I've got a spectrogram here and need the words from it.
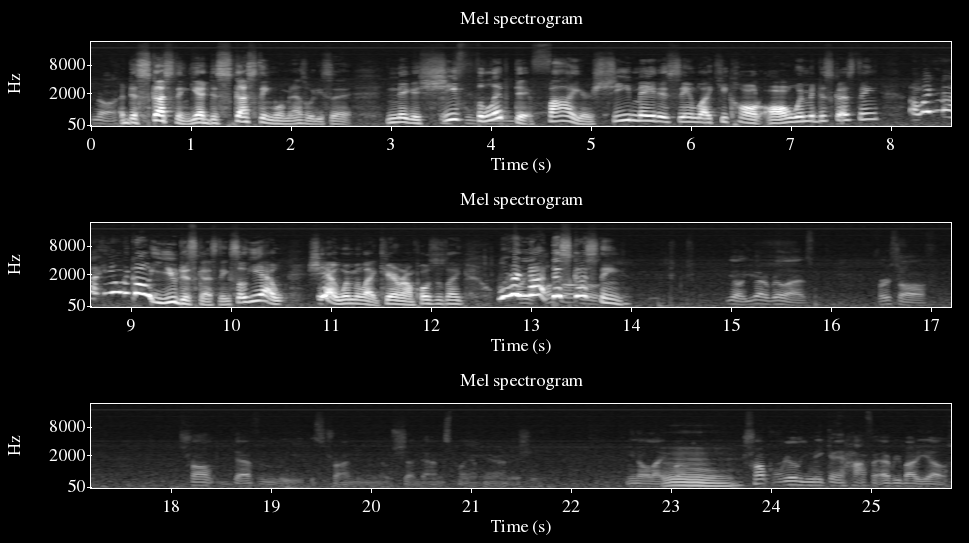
no. a disgusting, yeah, disgusting woman. That's what he said. Nigga, she flipped it fire. She made it seem like he called all women disgusting. I'm like, nah, he only called you disgusting. So he had, she had women like carrying around posters like, we're Wait, not also- disgusting. Yo, you gotta realize, first off, Trump definitely is trying to, you know, shut down this Planned Parenthood issue. You know, like, bro, Mm. Trump really making it hot for everybody else.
